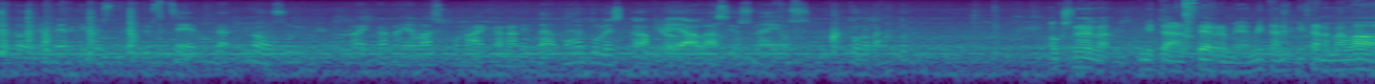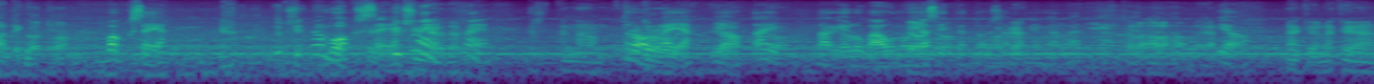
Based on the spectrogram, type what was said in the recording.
Ja toinen merkitys tietysti se, että nousun aikana ja laskun aikana, niin täältähän tulisi kaappeja alas, jos näin olisi turvattu. Onko näillä mitään termejä? Mitä, mitä nämä laatikot on? Bokseja. Yksi, boksi, bokseja. Yksinkertaisesti. Näin, sitten nämä on Trolleja, Joo. joo. tai Joo, sitten joo, toisella okei. nimellä. Että Täällä alhaalla. Ja Joo. Näkyy näköjään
